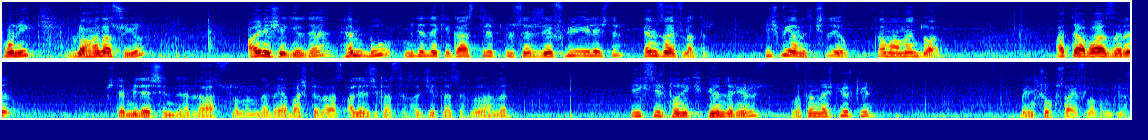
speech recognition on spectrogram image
tonik lahana suyu aynı şekilde hem bu midedeki gastrit, ülser, reflüyü iyileştirir hem zayıflatır. Hiçbir yan etkisi de yok. Tamamen doğal. Hatta bazıları işte midesinden rahatsız olanlar veya başka rahatsız, alerjik hastalıklar, cilt hastalıkları olanlar iksir tonik gönderiyoruz. Vatandaş diyor ki ben çok zayıfladım diyor.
